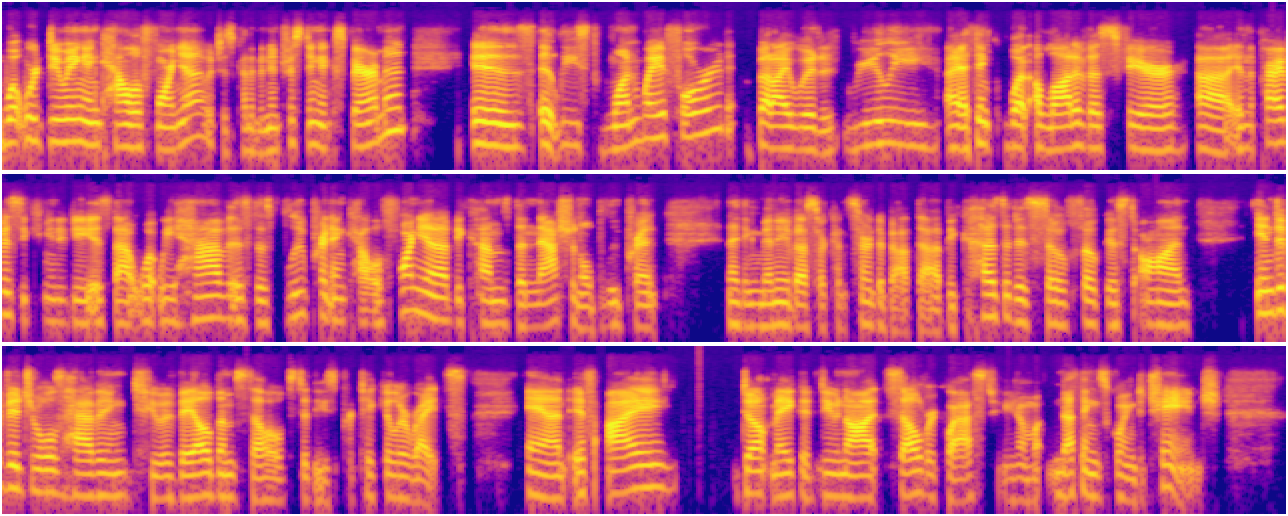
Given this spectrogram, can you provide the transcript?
what we're doing in California, which is kind of an interesting experiment, is at least one way forward. But I would really, I think what a lot of us fear uh, in the privacy community is that what we have is this blueprint in California becomes the national blueprint. And I think many of us are concerned about that because it is so focused on individuals having to avail themselves to these particular rights. And if I don't make a do not sell request, you know, nothing's going to change.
